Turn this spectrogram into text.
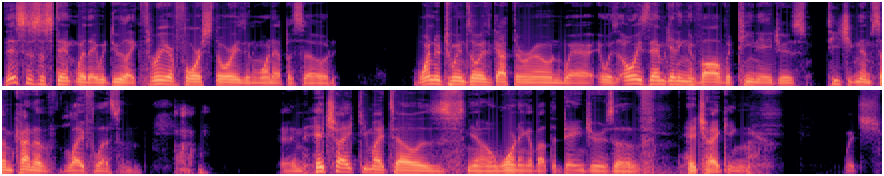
This is a stint where they would do like three or four stories in one episode. Wonder Twins always got their own, where it was always them getting involved with teenagers, teaching them some kind of life lesson. And Hitchhike, you might tell, is, you know, warning about the dangers of hitchhiking, which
